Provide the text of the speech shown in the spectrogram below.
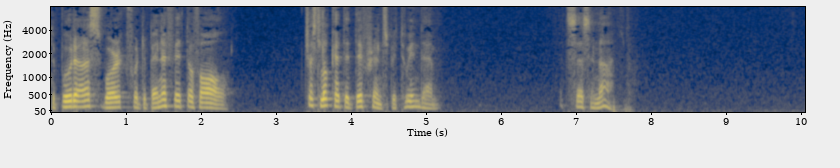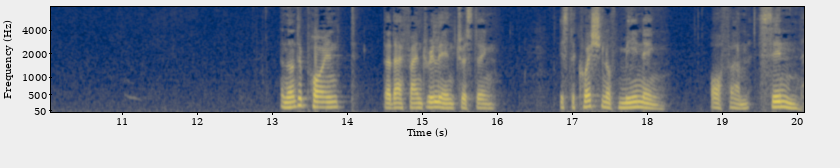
The Buddhas work for the benefit of all. Just look at the difference between them. It says enough. Another point that I find really interesting is the question of meaning of um, sin.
